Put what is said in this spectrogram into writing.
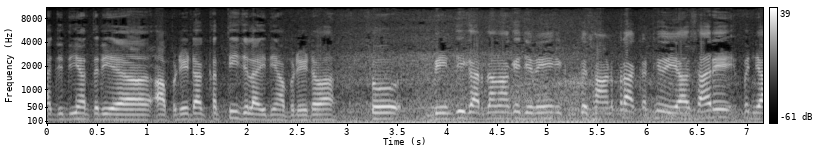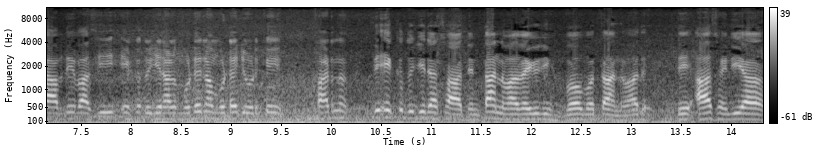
ਅੱਜ ਦੀਆਂ ਅਪਡੇਟ ਆ 31 ਜੁਲਾਈ ਦੀਆਂ ਅਪਡੇਟ ਵਾ ਸੋ ਬੇਨਤੀ ਕਰਦਾ ਵਾਂ ਕਿ ਜਿਵੇਂ ਇੱਕ ਕਿਸਾਨ ਭਰਾ ਇਕੱਠੇ ਹੋਏ ਆ ਸਾਰੇ ਪੰਜਾਬ ਦੇ ਵਾਸੀ ਇੱਕ ਦੂਜੇ ਨਾਲ ਮੋਢੇ ਨਾਲ ਮੋਢਾ ਜੋੜ ਕੇ ਖੜਨ ਤੇ ਇੱਕ ਦੂਜੇ ਦਾ ਸਾਥ ਦੇਣ। ਧੰਨਵਾਦ ਵਾਹਿਗੁਰੂ ਜੀ ਬਹੁਤ ਬਹੁਤ ਧੰਨਵਾਦ। ਤੇ ਆਹ ਸੰਗ ਜੀ ਆ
